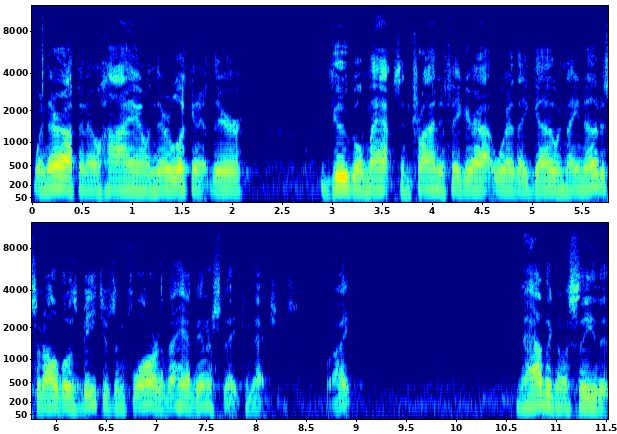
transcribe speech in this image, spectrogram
when they're up in Ohio and they're looking at their Google Maps and trying to figure out where they go, and they notice that all those beaches in Florida, they have interstate connections, right? Now they're going to see that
